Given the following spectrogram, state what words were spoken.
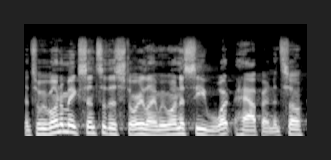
And so we want to make sense of this storyline. We want to see what happened. And so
